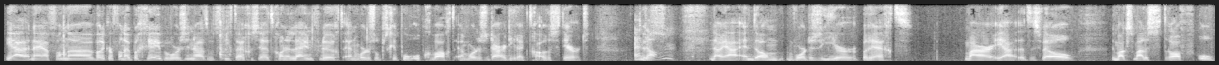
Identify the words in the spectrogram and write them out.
Ja, nou ja, van uh, wat ik ervan heb begrepen, worden ze inderdaad op het vliegtuig gezet. Gewoon een lijnvlucht. En worden ze op Schiphol opgewacht en worden ze daar direct gearresteerd. En dus, dan? Nou ja, en dan worden ze hier berecht. Maar ja, het is wel de maximale straf op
